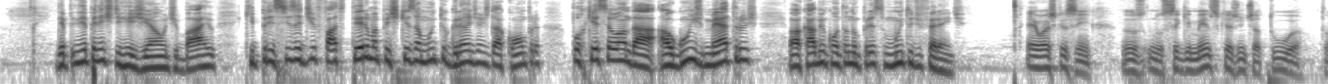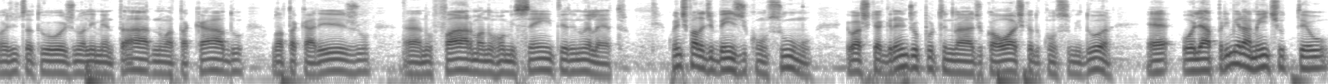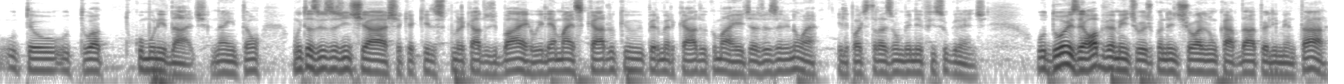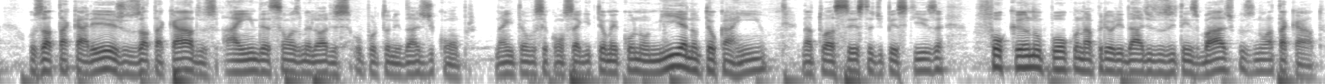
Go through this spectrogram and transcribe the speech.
independente de região, de bairro, que precisa de fato ter uma pesquisa muito grande antes da compra, porque se eu andar alguns metros, eu acabo encontrando um preço muito diferente. É, eu acho que assim, nos, nos, segmentos que a gente atua, então a gente atua hoje no alimentar, no atacado, no atacarejo, uh, no farma, no home center e no eletro. Quando a gente fala de bens de consumo, eu acho que a grande oportunidade com a ótica do consumidor é olhar primeiramente o teu, o teu, o tua comunidade, né? Então, Muitas vezes a gente acha que aquele supermercado de bairro ele é mais caro que um hipermercado, que uma rede. Às vezes ele não é. Ele pode trazer um benefício grande. O dois é, obviamente, hoje, quando a gente olha num cardápio alimentar, os atacarejos, os atacados, ainda são as melhores oportunidades de compra. Né? Então você consegue ter uma economia no teu carrinho, na tua cesta de pesquisa, focando um pouco na prioridade dos itens básicos no atacado.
